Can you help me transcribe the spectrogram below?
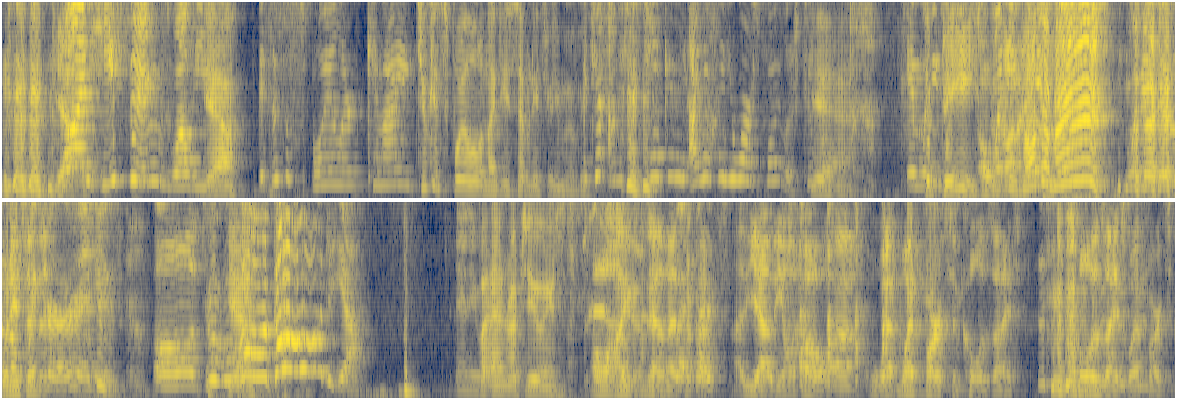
yeah. Well, and he sings while he's. Yeah. Is this a spoiler? Can I? you can spoil a 1973 movie. Ju- I'm just checking. I know how you are spoilers too. Yeah, And when the he's, Beast. Oh, when God. he's Not in- the Beast. When he's in When the he's in the- and he's oh to Yeah. our God. Yeah. Anyway. But I interrupt you. And it's, Oh, I There you go. no, that's Wet okay. farts. Uh, yeah, the only oh, uh, wet wet farts and cool as ice, cool as ice, wet farts.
